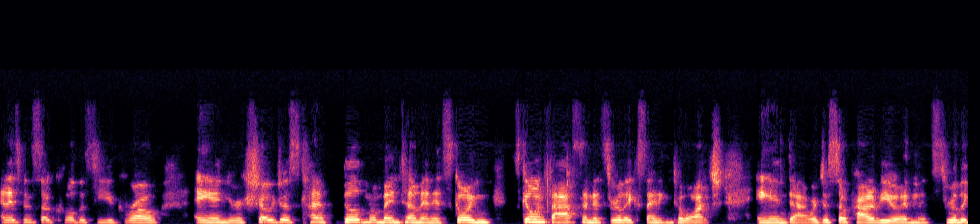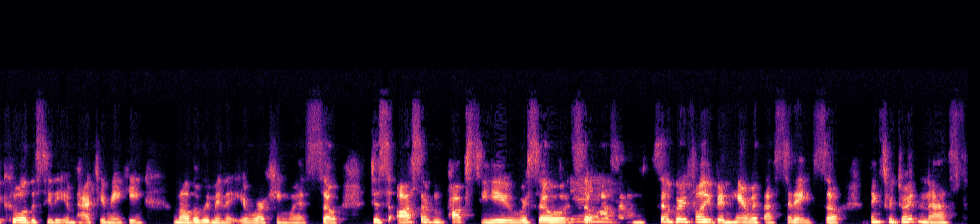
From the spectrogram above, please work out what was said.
and it's been so cool to see you grow and your show just kind of build momentum, and it's going it's going fast, and it's really exciting to watch. And uh, we're just so proud of you, and it's really cool to see the impact you're making and all the women that you're working with. So just awesome. Props to you. We're so Yay. so awesome. So grateful you've been here with us today. So thanks for joining us.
